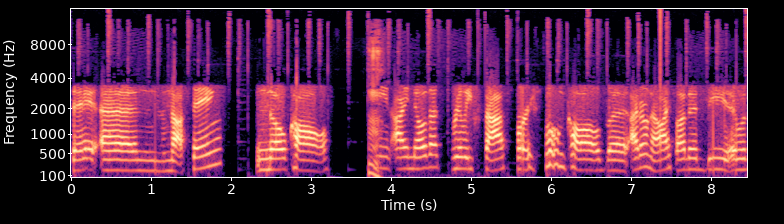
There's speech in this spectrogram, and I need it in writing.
day, and nothing. No call. I mean, I know that's really fast for a phone call, but I don't know. I thought it'd be it was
